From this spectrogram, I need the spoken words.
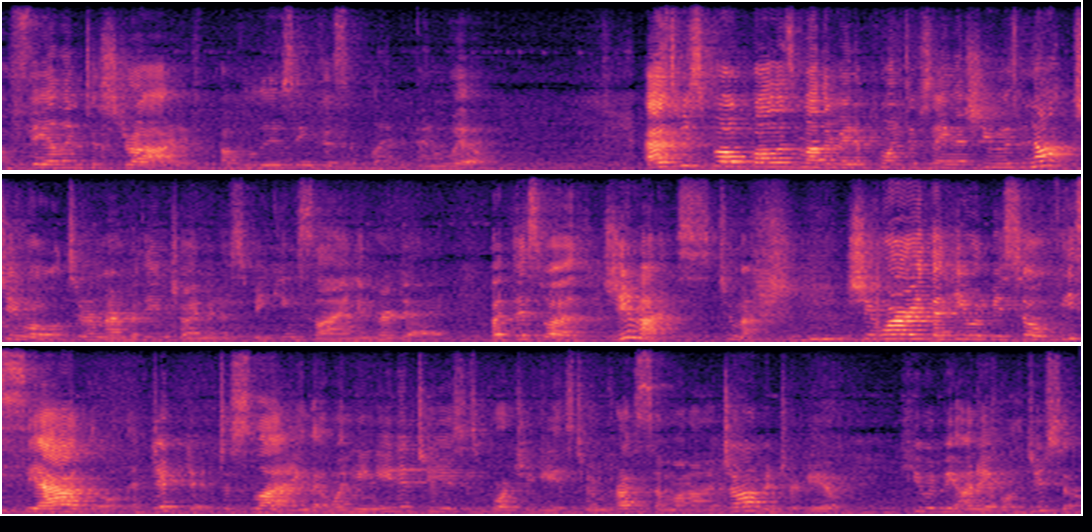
of failing to strive, of losing discipline and will. As we spoke, Bola's mother made a point of saying that she was not too old to remember the enjoyment of speaking slang in her day, but this was demais, too much. Mm-hmm. She worried that he would be so viciado, addicted to slang, that when he needed to use his Portuguese to impress someone on a job interview, he would be unable to do so.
